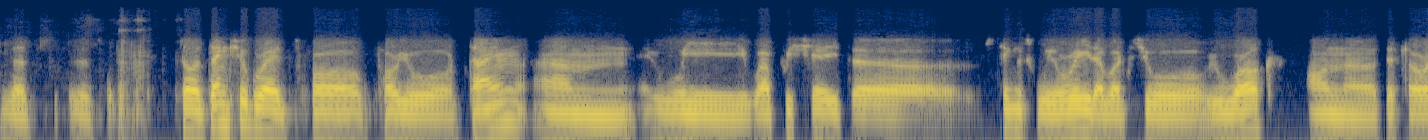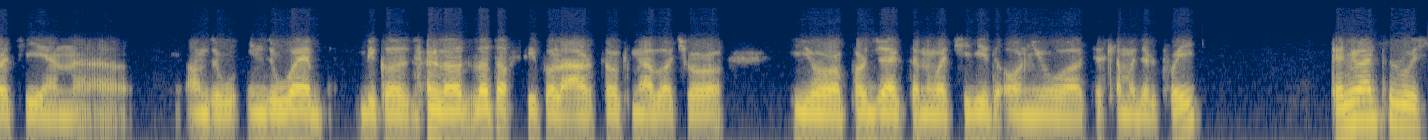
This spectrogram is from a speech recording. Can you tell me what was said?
That's, that's so. Thank you, great for for your time. Um, we we appreciate uh, things we read about your, your work on uh, Teslarati and uh, on the in the web because a lot, lot of people are talking about your your project and what you did on your uh, Tesla Model 3. Can you introduce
